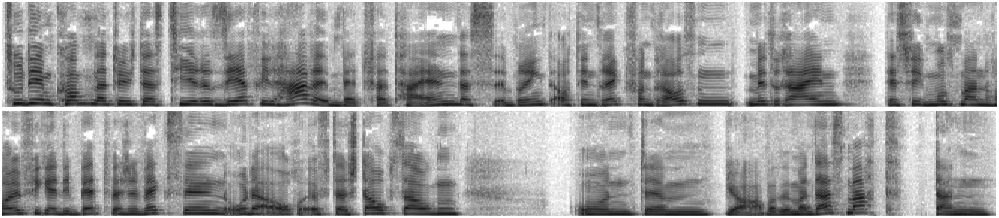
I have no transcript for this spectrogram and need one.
Zudem kommt natürlich, dass Tiere sehr viel Haare im Bett verteilen. Das bringt auch den Dreck von draußen mit rein. Deswegen muss man häufiger die Bettwäsche wechseln oder auch öfter Staubsaugen. Und ähm, ja, aber wenn man das macht, dann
